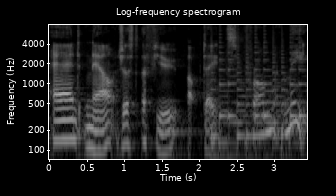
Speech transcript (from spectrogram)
And now, just a few updates from me.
